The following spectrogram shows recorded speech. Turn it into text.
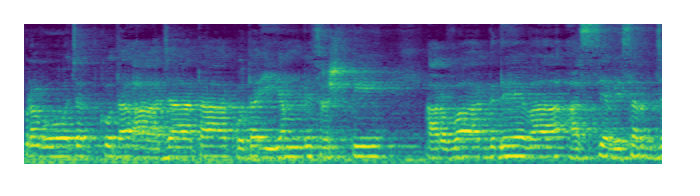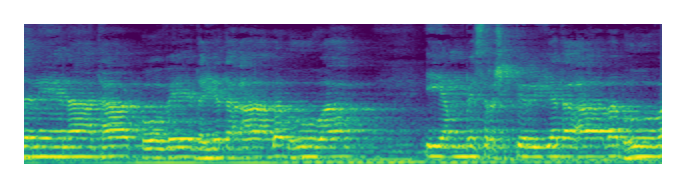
प्रवोचत्कुत आजाता, कुत इयं विसृष्टि। अर्वाग्देवा अस्य विसर्जनेनाथ, को वेदयत आबभूव। इयं विसृष्टिर्यदा बभूव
